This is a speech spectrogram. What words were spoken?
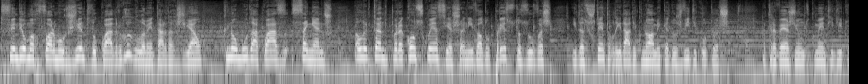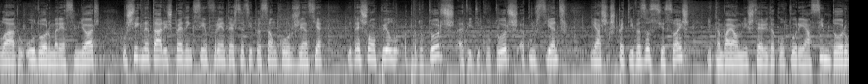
defendeu uma reforma urgente do quadro regulamentar da região, que não muda há quase 100 anos, alertando para consequências a nível do preço das uvas e da sustentabilidade económica dos viticultores. Através de um documento intitulado O Douro Merece Melhor, os signatários pedem que se enfrente esta situação com urgência e deixam apelo a produtores, a viticultores, a comerciantes e às respectivas associações e também ao Ministério da Cultura e à Cimedouro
